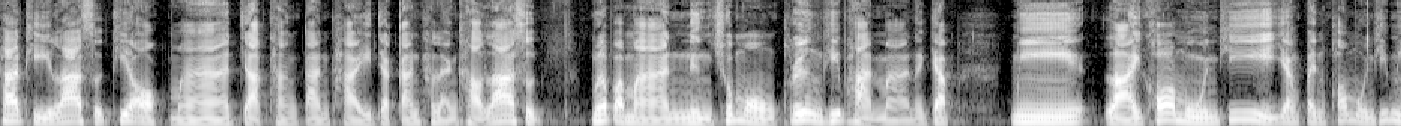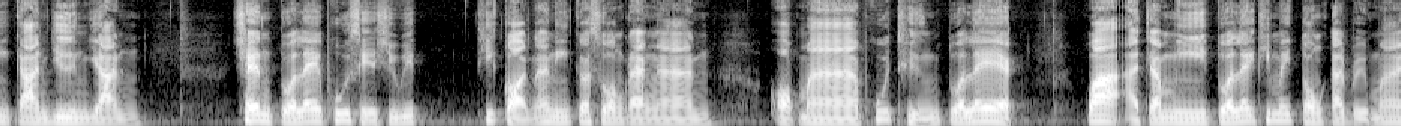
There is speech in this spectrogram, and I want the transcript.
ท่าทีล่าสุดที่ออกมาจากทางการไทยจากการถแถลงข่าวล่าสุดเมื่อประมาณ 1 ชั่วโมงครึ่งที่ผ่านมานะครับมีหลายข้อมูลที่ยังเป็นข้อมูลที่มีการยืนยัน เช่นตัวเลขผู้เสียชีวิต ที่ก่อนหน้านี้กระทรวงแรงงานออกมาพูดถึงตัวเลข ว่าอาจจะมีตัวเลขที่ไม่ตรงกันหรือไม่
